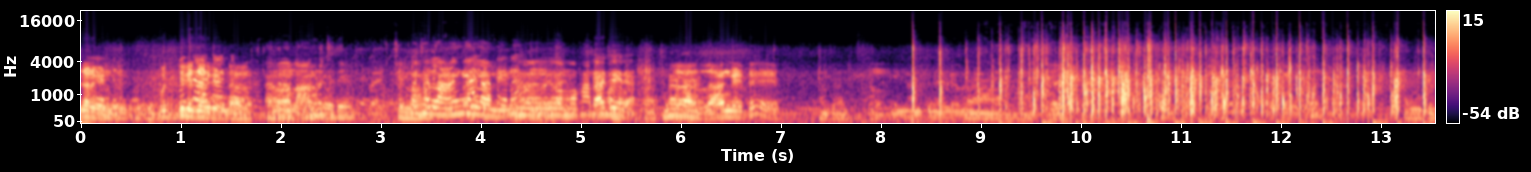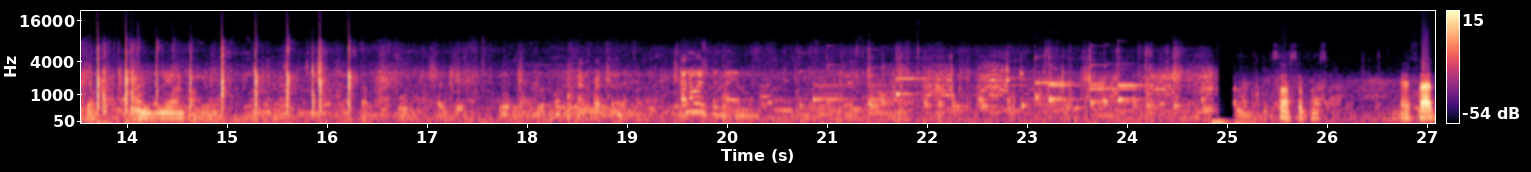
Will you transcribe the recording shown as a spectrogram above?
జరగండి కొద్దిగా జరగండి కొంచెం లాంగ్ వెళ్ళాలి. లాంగ్ అయితే సార్ చెప్పండి సార్. ఎస్ఆర్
